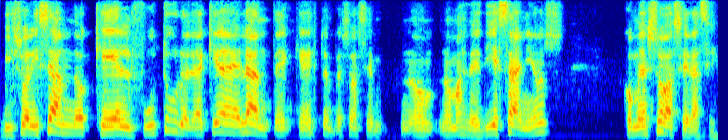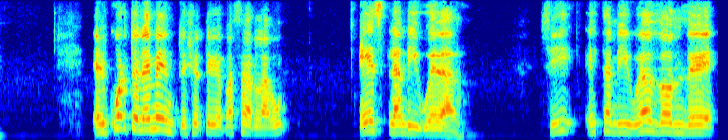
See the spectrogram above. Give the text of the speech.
visualizando que el futuro de aquí adelante, que esto empezó hace no, más de 10 años, comenzó a ser así. El cuarto elemento, y yo te voy a pasar la es la ambigüedad. ¿sí? Esta ambigüedad donde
